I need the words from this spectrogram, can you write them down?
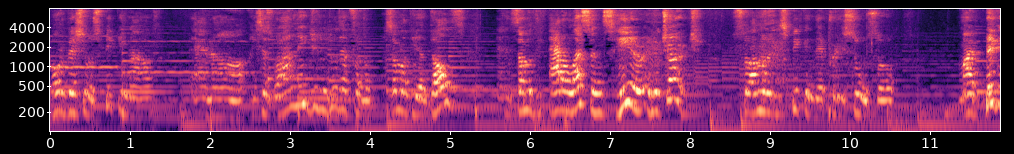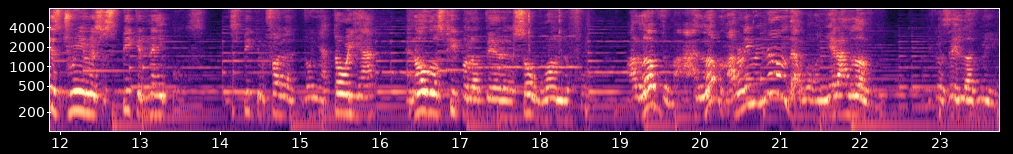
motivational speaking now. And uh, he says, well, I need you to do that for the, some of the adults and some of the adolescents here in the church. So I'm going to be speaking there pretty soon. So my biggest dream is to speak in Naples, speak in front of Doña Toya and all those people up there that are so wonderful. I love them. I love them. I don't even know them that well, and yet I love them because they love me.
